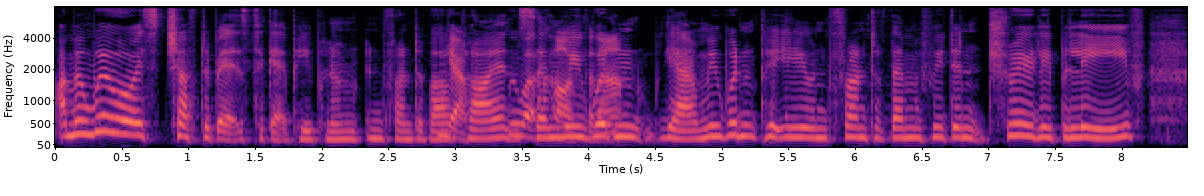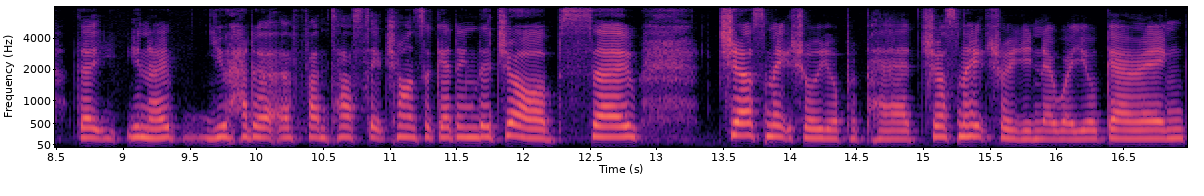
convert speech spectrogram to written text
I mean we're always chuffed a bit to get people in, in front of our yeah, clients we and we wouldn't that. yeah and we wouldn't put you in front of them if we didn't truly believe that you know you had a, a fantastic chance of getting the job. So just make sure you're prepared. Just make sure you know where you're going.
